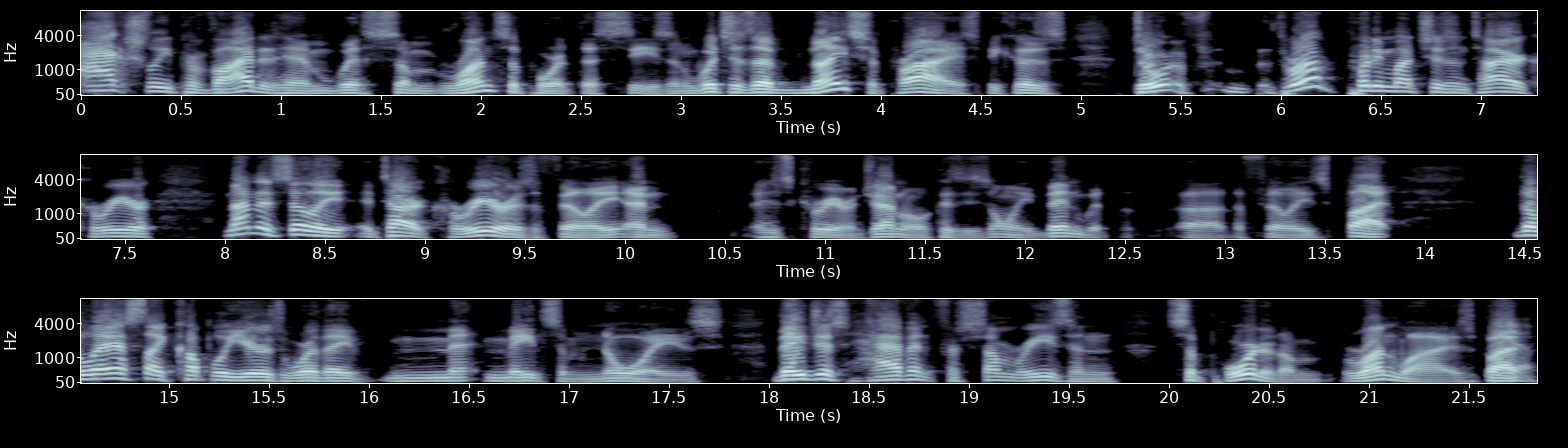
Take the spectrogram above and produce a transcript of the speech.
actually provided him with some run support this season, which is a nice surprise because throughout pretty much his entire career, not necessarily entire career as a Philly and his career in general, because he's only been with uh, the Phillies, but the last like couple years where they've ma- made some noise, they just haven't for some reason supported him run wise. But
